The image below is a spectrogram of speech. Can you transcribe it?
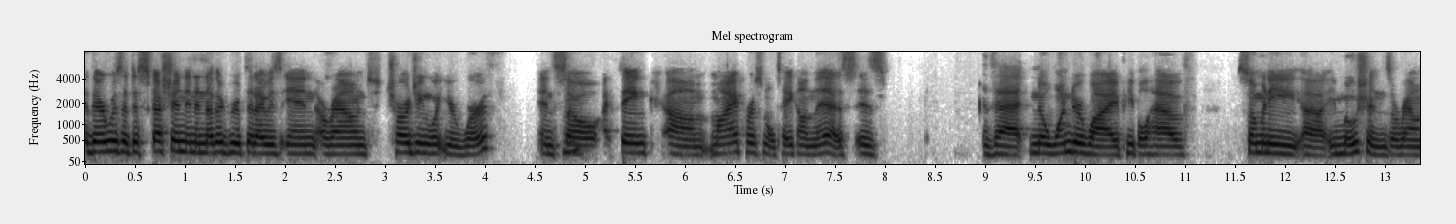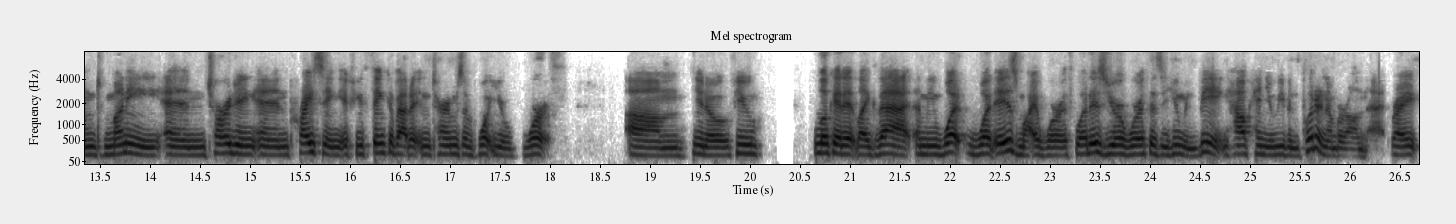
there was a discussion in another group that I was in around charging what you're worth. And so mm-hmm. I think um, my personal take on this is that no wonder why people have so many uh, emotions around money and charging and pricing if you think about it in terms of what you're worth. Um, you know, if you look at it like that, I mean, what what is my worth? What is your worth as a human being? How can you even put a number on that, right?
